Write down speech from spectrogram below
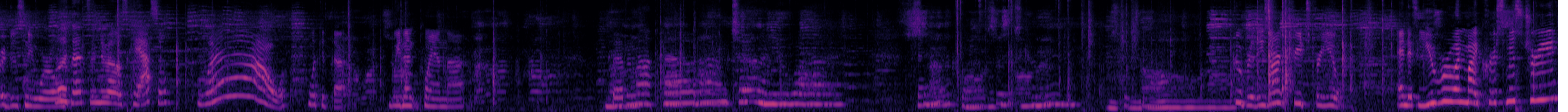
or Disney World. Look, that's Cinderella's castle. Wow! Look at that. We didn't plan that. Better not pout, I'm telling you why. Santa Claus is coming. Cooper, these aren't treats for you. And if you ruin my Christmas tree.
